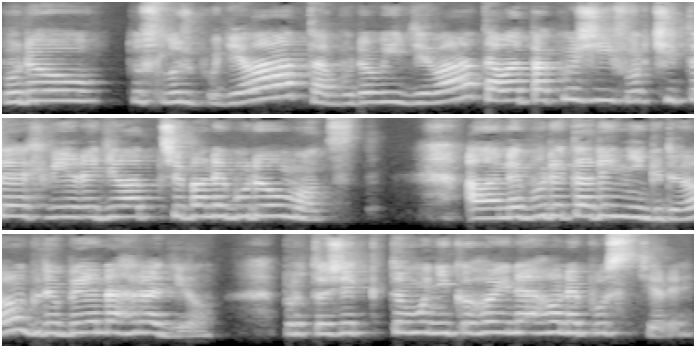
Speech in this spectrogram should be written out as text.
budou tu službu dělat a budou ji dělat, ale pak už ji v určité chvíli dělat třeba nebudou moct. Ale nebude tady nikdo, kdo by je nahradil, protože k tomu nikoho jiného nepustili.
